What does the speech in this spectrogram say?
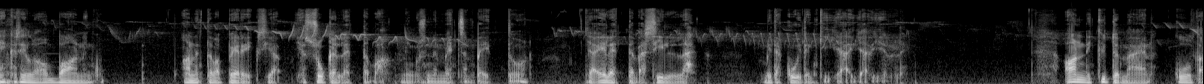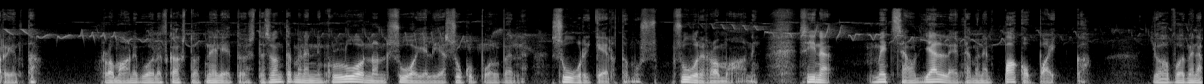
ehkä sillä on vaan niin kuin annettava periksi ja, ja sukellettava niin kuin sinne metsän peittoon ja elettävä sillä, mitä kuitenkin jää jäljelle. Anni Kytömäen kultarinta romaani vuodelta 2014. Se on tämmöinen niin kuin luonnonsuojelija sukupolven suuri kertomus, suuri romaani. Siinä metsä on jälleen tämmöinen pakopaikka, johon voi mennä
